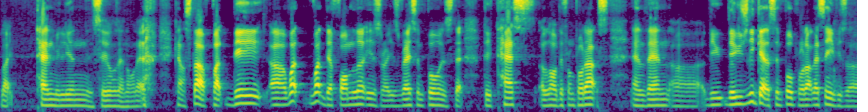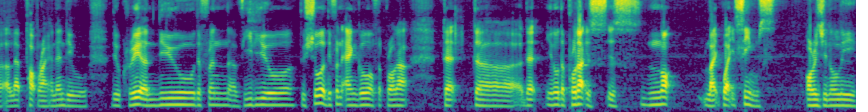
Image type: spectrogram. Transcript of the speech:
like 10 million in sales and all that kind of stuff. But they uh, what what their formula is right is very simple is that they test a lot of different products and then uh, they, they usually get a simple product. Let's say if it's a, a laptop right and then they will they'll create a new different uh, video to show a different angle of the product that the that you know the product is is not like what it seems originally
